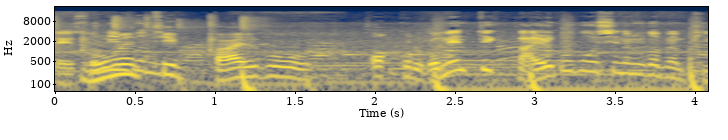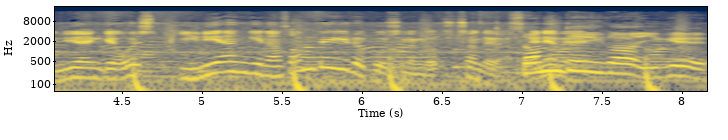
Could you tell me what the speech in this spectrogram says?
네, 손님분 로맨틱 말고. 어, 그럼 로맨틱 말고 보시는 거면 비누향기가 훨씬 비누향기나 썬데이를 보시는 거 추천드려요. 썬데이가 이게.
